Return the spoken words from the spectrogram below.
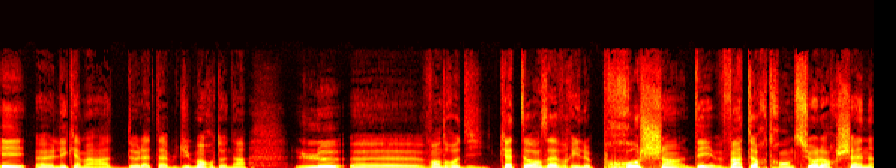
et euh, les camarades de la table du Mordona le vendredi 14 avril prochain dès 20h30 sur leur chaîne.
